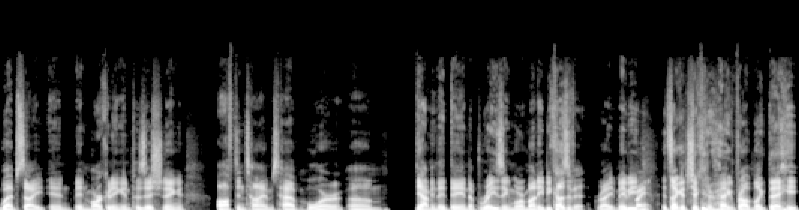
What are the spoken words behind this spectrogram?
website and, and marketing and positioning oftentimes have more um yeah i mean they, they end up raising more money because of it right? Maybe right. it's like a chicken or egg problem like they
